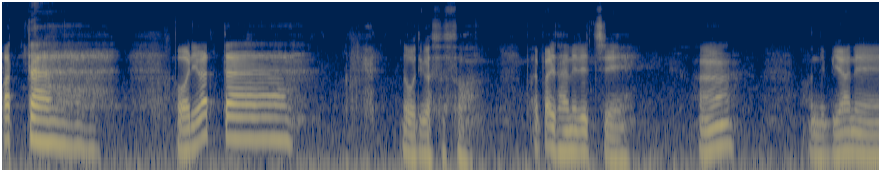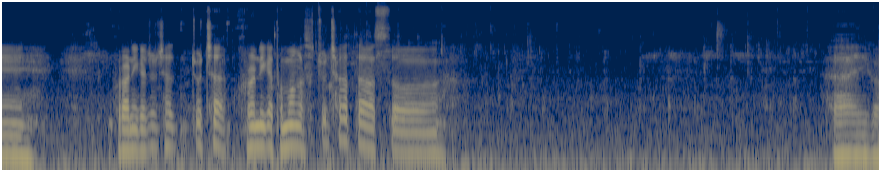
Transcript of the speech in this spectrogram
왔다. 월이 왔다. 너 어디 갔었어? 빨리빨리 다 내렸지? 어? 언니 미안해. 고라니가 쫓아 쫓아 고라니가 도망가서 쫓아갔다 왔어. 아이고.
